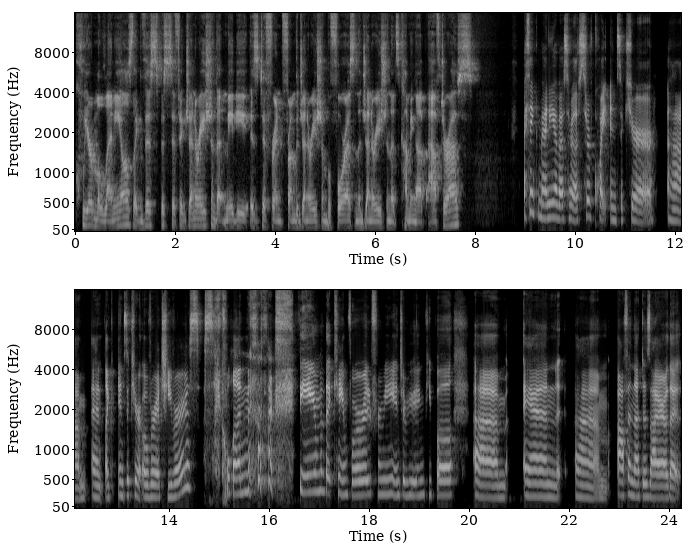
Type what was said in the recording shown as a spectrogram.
queer millennials, like this specific generation that maybe is different from the generation before us and the generation that's coming up after us? I think many of us are sort of quite insecure um, and like insecure overachievers. It's like one theme that came forward for me interviewing people. Um, and um, often that desire that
